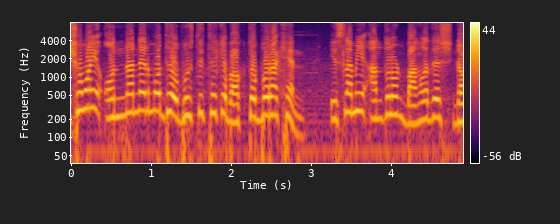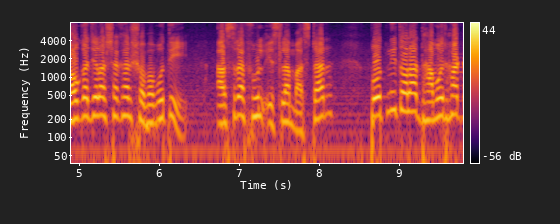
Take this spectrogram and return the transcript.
এ সময় অন্যান্যের মধ্যে উপস্থিত থেকে বক্তব্য রাখেন ইসলামী আন্দোলন বাংলাদেশ নওগাঁ জেলা শাখার সভাপতি আশরাফুল ইসলাম মাস্টার, পত্নীতলা ধামইরহাট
